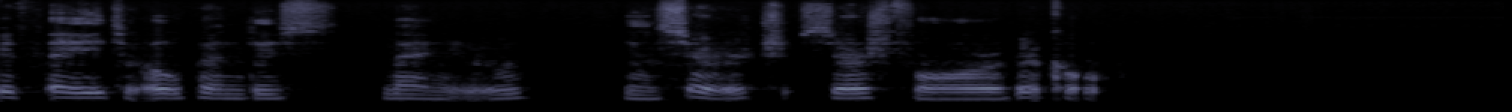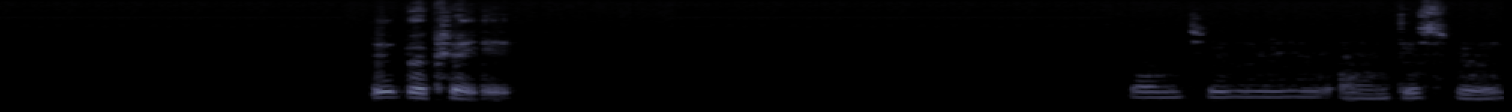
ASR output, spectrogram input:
Hit A to open this menu. In search, search for vehicle. Duplicate it. 20 and this will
